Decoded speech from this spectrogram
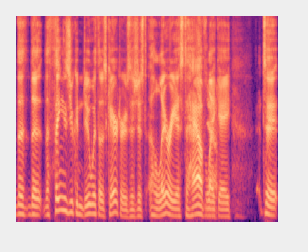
the the the things you can do with those characters is just hilarious to have Yeah. like a to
